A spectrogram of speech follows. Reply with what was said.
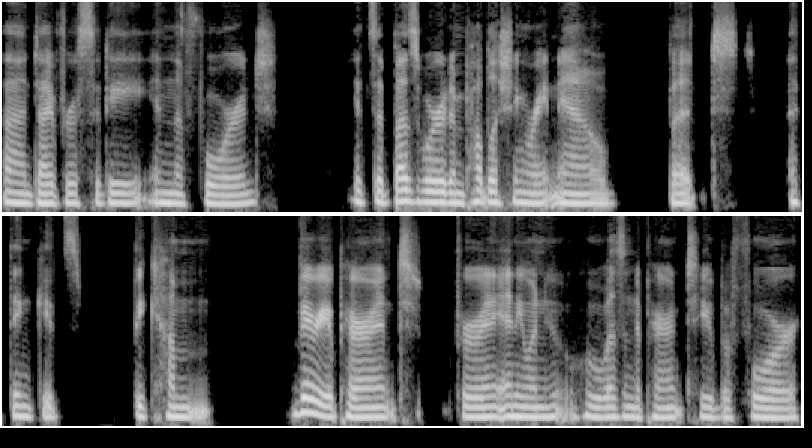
uh, diversity in the Forge. It's a buzzword in publishing right now, but I think it's become very apparent for anyone who, who wasn't apparent to before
